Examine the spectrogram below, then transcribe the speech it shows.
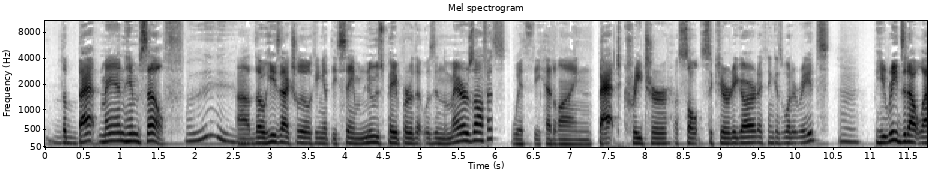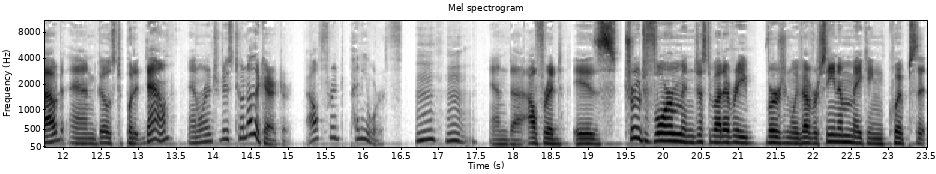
the Batman himself. Uh, though he's actually looking at the same newspaper that was in the mayor's office with the headline Bat Creature Assault Security Guard, I think is what it reads. Mm. He reads it out loud and goes to put it down, and we're introduced to another character, Alfred Pennyworth. Mm-hmm. And uh, Alfred is true to form in just about every version we've ever seen him, making quips at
